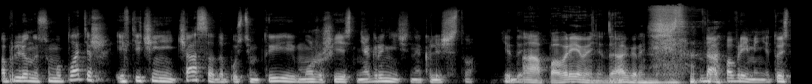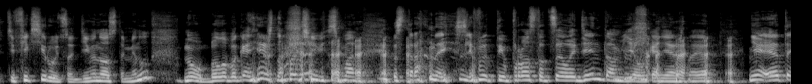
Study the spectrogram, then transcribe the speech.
определенную сумму платишь, и в течение часа, допустим, ты можешь есть неограниченное количество еды. А, по времени, да, ограничено? Да, по времени. То есть фиксируется 90 минут. Ну, было бы, конечно, очень весьма странно, если бы ты просто целый день там ел, конечно. Не, это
